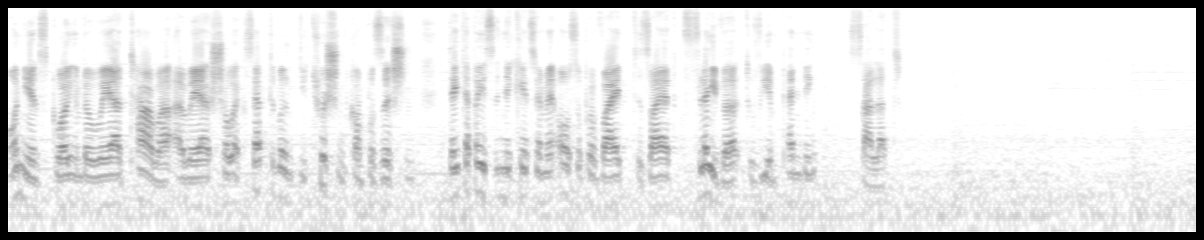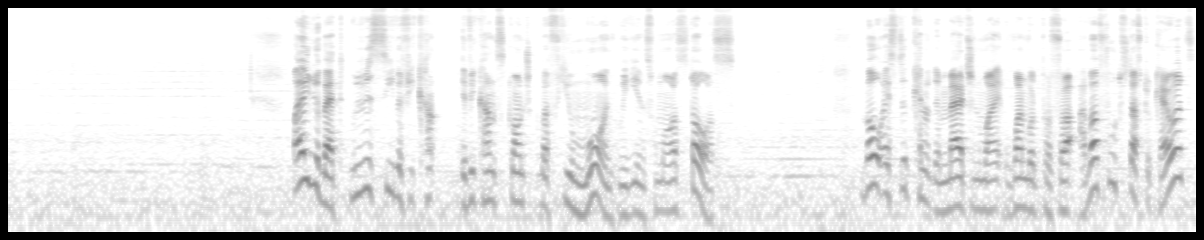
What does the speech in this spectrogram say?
Onions growing in the Reah Tahra area show acceptable nutrition composition. Database indicates they may also provide desired flavor to the impending salad. While you do that, we will see if we can if we can't scrounge up a few more ingredients from our stores. Though I still cannot imagine why one would prefer other foodstuff to carrots,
